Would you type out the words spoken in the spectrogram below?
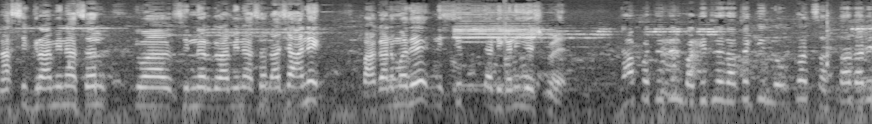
नाशिक ग्रामीण असेल किंवा सिन्नर ग्रामीण असेल अशा अनेक भागांमध्ये निश्चित त्या ठिकाणी यश मिळेल. या पद्धतीने बघितलं जातं की लोक सत्ताधारी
